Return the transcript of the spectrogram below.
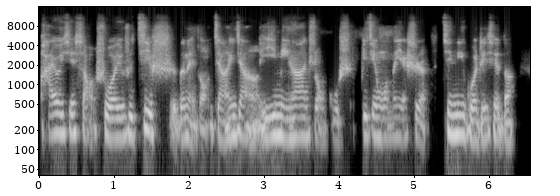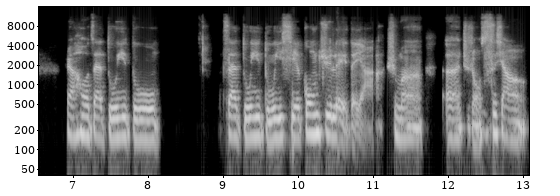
还有一些小说，就是纪实的那种，讲一讲移民啊这种故事，毕竟我们也是经历过这些的。然后再读一读，再读一读一些工具类的呀，什么呃这种思想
